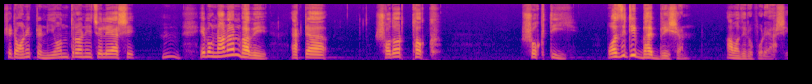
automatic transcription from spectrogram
সেটা অনেকটা নিয়ন্ত্রণে চলে আসে এবং নানানভাবে একটা সদর্থক শক্তি পজিটিভ ভাইব্রেশন আমাদের ওপরে আসে।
